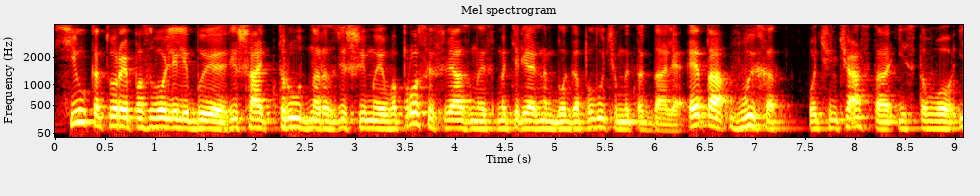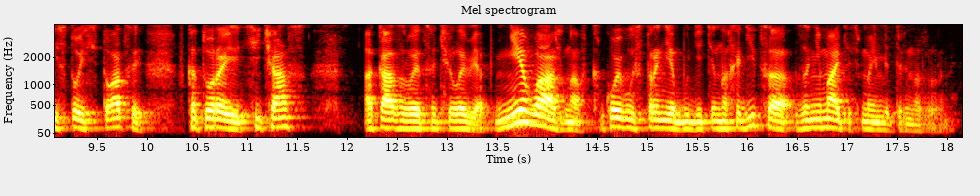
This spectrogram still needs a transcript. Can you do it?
сил, которые позволили бы решать трудно разрешимые вопросы, связанные с материальным благополучием и так далее. Это выход очень часто из, того, из той ситуации, в которой сейчас оказывается человек. Неважно, в какой вы стране будете находиться, занимайтесь моими тренажерами.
